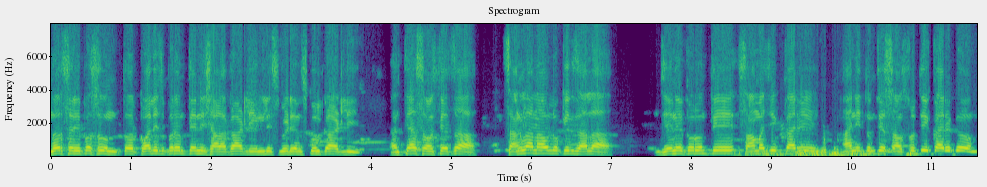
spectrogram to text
नर्सरी पासून तर कॉलेजपर्यंत त्यांनी शाळा काढली इंग्लिश मिडियम स्कूल काढली. आणि त्या संस्थेचा चांगला नावलौकिक झाला. जेणेकरून ते सामाजिक कार्य आणि तुमचे सांस्कृतिक कार्यक्रम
